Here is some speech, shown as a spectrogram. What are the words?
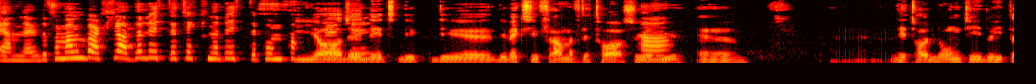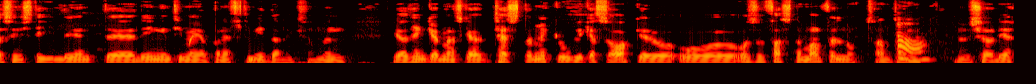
ännu, då får man bara kladda lite, teckna lite på en papper. Ja, det, typ. det, det, det, det växer ju fram efter ett tag, så Ja. gör det ju. Eh, det tar lång tid att hitta sin stil. Det är, inte, det är ingenting man gör på en eftermiddag. Liksom. Men jag tänker att man ska testa mycket olika saker och, och, och så fastnar man för något antagligen. Ja. Kör det.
